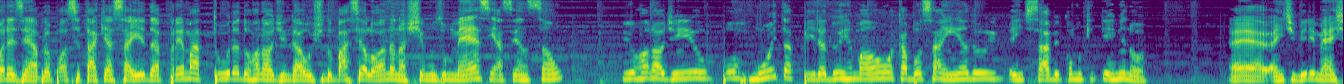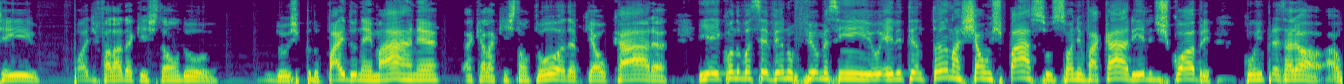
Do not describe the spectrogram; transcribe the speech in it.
por exemplo, eu posso citar aqui a saída prematura do Ronaldinho Gaúcho do Barcelona. Nós tínhamos o Messi em ascensão e o Ronaldinho, por muita pilha do irmão, acabou saindo e a gente sabe como que terminou. É, a gente vira e mexe aí, pode falar da questão do, do, do pai do Neymar, né? Aquela questão toda, porque é o cara. E aí, quando você vê no filme, assim, ele tentando achar um espaço, o Sony Vaccaro, e ele descobre com o empresário, ó,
